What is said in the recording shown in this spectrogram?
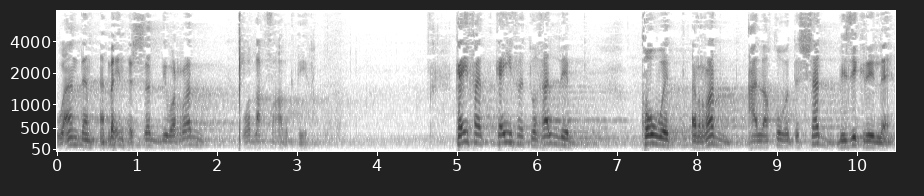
وأنت ما بين الشد والرد وضعك صعب كثير كيف كيف تغلب قوة الرد على قوة الشد بذكر الله؟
